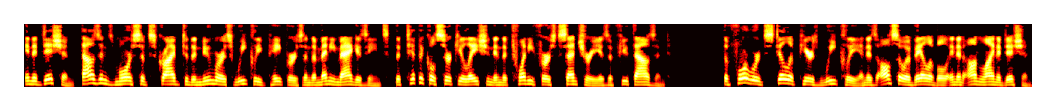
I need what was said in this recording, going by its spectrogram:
In addition, thousands more subscribed to the numerous weekly papers and the many magazines. The typical circulation in the 21st century is a few thousand. The Forward still appears weekly and is also available in an online edition.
